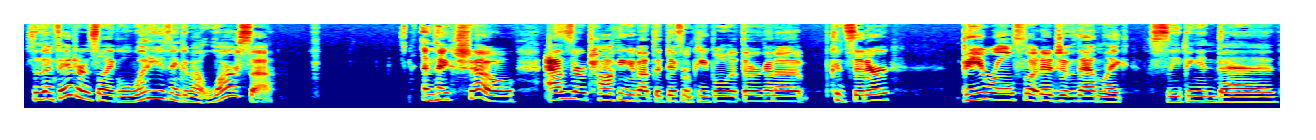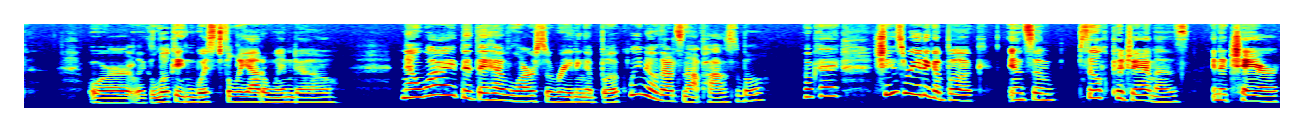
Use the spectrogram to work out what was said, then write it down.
So then Phaedra's like, well, what do you think about Larsa? And they show, as they're talking about the different people that they're going to consider, B roll footage of them like sleeping in bed or like looking wistfully out a window. Now, why did they have Larsa reading a book? We know that's not possible. Okay? She's reading a book in some silk pajamas in a chair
